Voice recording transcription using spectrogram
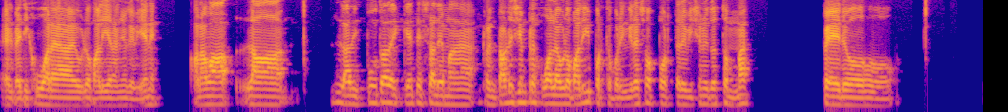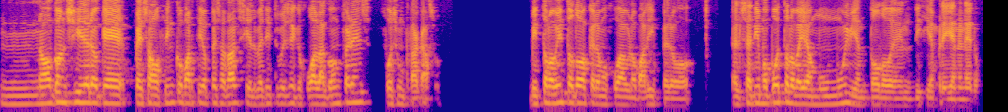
El Betis jugará Europa League el año que viene. Ahora va la, la disputa de qué te sale más rentable siempre jugar la Europa League, porque por ingresos por televisión y todo esto es más. Pero no considero que, los cinco partidos pesa tal, si el Betis tuviese que jugar la Conference, fuese un fracaso. Visto lo visto, todos queremos jugar Europa League, pero el séptimo puesto lo veía muy, muy bien todo en diciembre y en enero.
